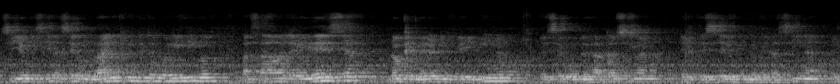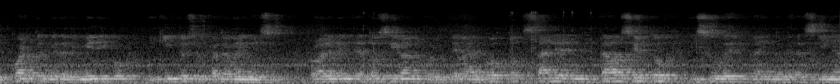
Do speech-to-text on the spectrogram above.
si yo quisiera hacer un ranking de topolíticos basado en la evidencia, lo primero es el nifedipino, el segundo es la tóxima, el tercero es indometacina, el cuarto es el metamimético y quinto es el sulfato de magnesio. Probablemente la tóxica, por el tema de costo, sale del listado, ¿cierto? Y sube la indometacina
